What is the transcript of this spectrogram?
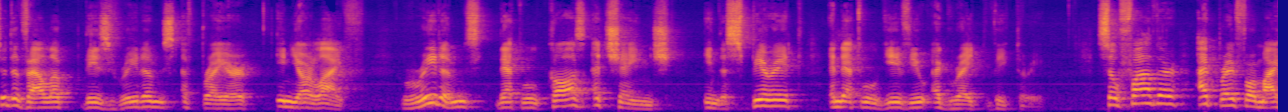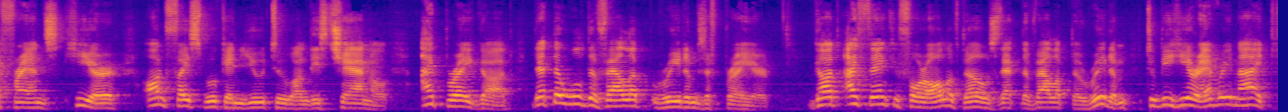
to develop these rhythms of prayer in your life rhythms that will cause a change in the spirit and that will give you a great victory. So, Father, I pray for my friends here on Facebook and YouTube on this channel. I pray, God, that they will develop rhythms of prayer. God, I thank you for all of those that developed a rhythm to be here every night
